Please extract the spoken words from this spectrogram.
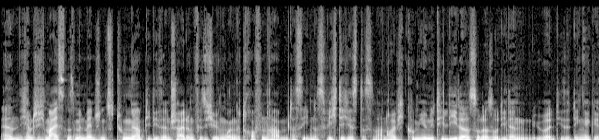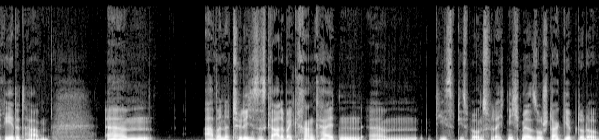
Ähm, ich habe natürlich meistens mit Menschen zu tun gehabt, die diese Entscheidung für sich irgendwann getroffen haben, dass ihnen das wichtig ist. Das waren häufig Community Leaders oder so, die dann über diese Dinge geredet haben. Ähm, aber natürlich ist es gerade bei Krankheiten, ähm, die es bei uns vielleicht nicht mehr so stark gibt oder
